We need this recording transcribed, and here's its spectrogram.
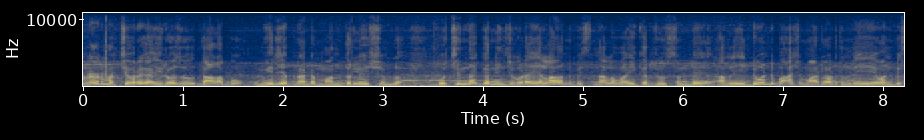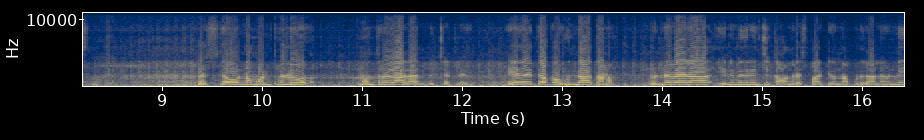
బ్రదర్ మరి చివరిగా ఈరోజు దాదాపు మీరు చెప్పినట్టు మంత్రుల విషయంలో వచ్చిన దగ్గర నుంచి కూడా ఎలా అనిపిస్తుంది? అలా వైఖరి చూస్తుంటే అసలు ఎటువంటి భాష మాట్లాడుతుంటే ఏమనిపిస్తుంది? అసలు ప్రస్తుతం ఉన్న మంత్రులు మంత్రులాగా అనిపించట్లేదు. ఏదైతే ఒక హుందాతనం రెండు వేల ఎనిమిది నుంచి కాంగ్రెస్ పార్టీ ఉన్నప్పుడు కానివ్వండి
